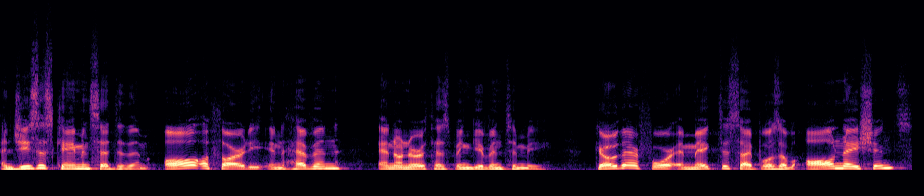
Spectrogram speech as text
And Jesus came and said to them, All authority in heaven and on earth has been given to me. Go therefore and make disciples of all nations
